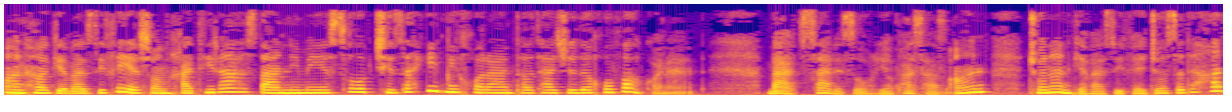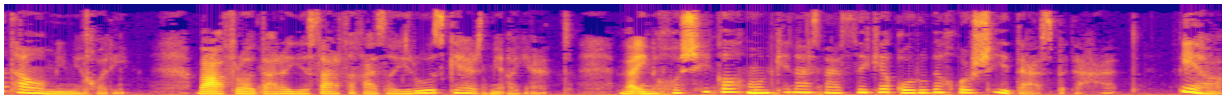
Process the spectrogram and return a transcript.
آنها که وظیفهشان خطیر است در نیمه صبح چیزکی می‌خورند تا تجدید قوا کنند بعد سر ظهر یا پس از آن چنان که وظیفه اجازه دهد تعامی می‌خوریم و افراد برای صرف غذای روز گرد می آیند و این خوشی گاه ممکن است نزدیک غروب خورشید دست بدهد. بیا،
